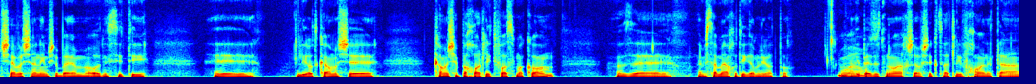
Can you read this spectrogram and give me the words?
שבע שנים שבהם מאוד ניסיתי אה, להיות כמה, ש... כמה שפחות לתפוס מקום, אז אה, זה משמח אותי גם להיות פה. וואו. אני באיזה תנועה עכשיו שקצת לבחון את, ה...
